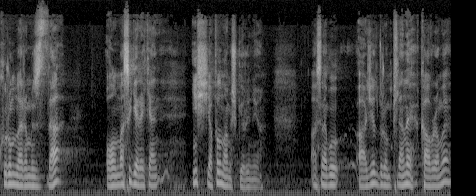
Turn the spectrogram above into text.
kurumlarımızda olması gereken iş yapılmamış görünüyor. Aslında bu acil durum planı kavramı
